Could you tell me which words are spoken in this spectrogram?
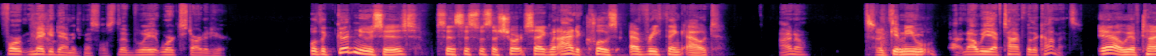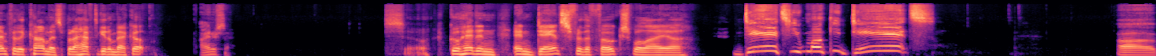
For mega damage missiles, the way it worked started here. Well, the good news is, since this was a short segment, I had to close everything out. I know. So, so give me. You, now we have time for the comments. Yeah, we have time for the comments, but I have to get them back up. I understand. So go ahead and and dance for the folks while I uh dance, you monkey, dance. Uh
